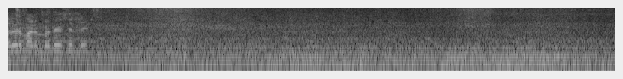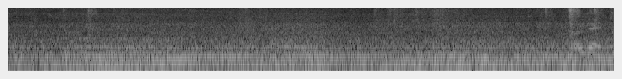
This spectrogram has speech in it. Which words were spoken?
അതൊരു മലമ്പ്രദേശല്ലേ ടോയ്ലറ്റ്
